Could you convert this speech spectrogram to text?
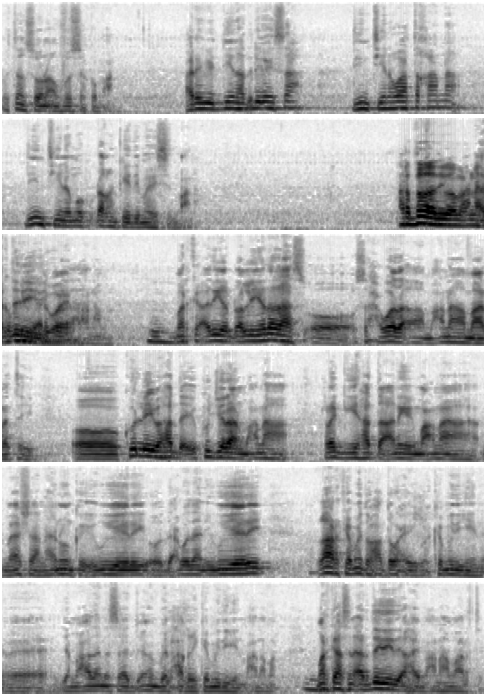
watansuuna anfusakum macna. Carabiya diin aad dhigaysaa diintiina waa taqaanaa diintiina dhaqankeedii ma haysid macna ardadaadii waa macnaha ardadeydii gabdhihii waay macnaha. Marka adiga dhalinyaradaas oo saxwada ah macnaha maaragtay oo kolleyba hadda ay ku jiraan macnaha raggii hadda aniga macnaha meeshaan hanuunka igu yeeray oo dacwadan igu yeeray qaar ka mid hadda waxay ka mid yihiin eh, jamaacadan asaadicuun bilxaqi ka mid yihiin macnaha marka markaasna ardaydeydii ahay macnaha maaragtay.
